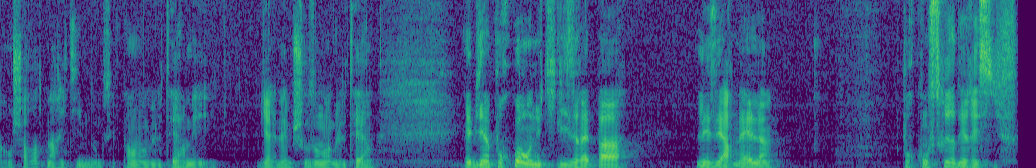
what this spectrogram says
en Charente-Maritime, donc c'est pas en Angleterre, mais il y a la même chose en Angleterre. Eh bien, pourquoi on n'utiliserait pas les hermelles pour construire des récifs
